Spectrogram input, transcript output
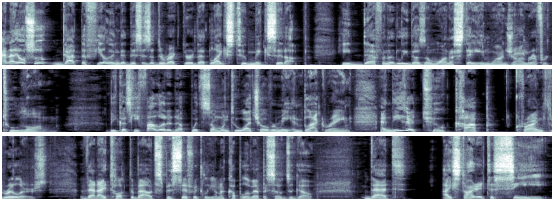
And I also got the feeling that this is a director that likes to mix it up. He definitely doesn't want to stay in one genre for too long because he followed it up with Someone to Watch Over Me and Black Rain. And these are two cop crime thrillers that I talked about specifically on a couple of episodes ago that I started to see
